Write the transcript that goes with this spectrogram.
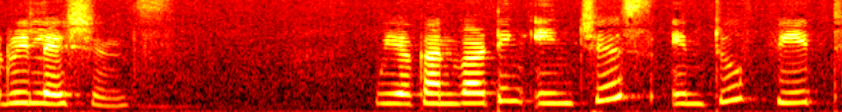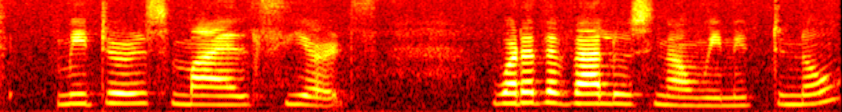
relations we are converting inches into feet meters miles yards. What are the values now we need to know?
